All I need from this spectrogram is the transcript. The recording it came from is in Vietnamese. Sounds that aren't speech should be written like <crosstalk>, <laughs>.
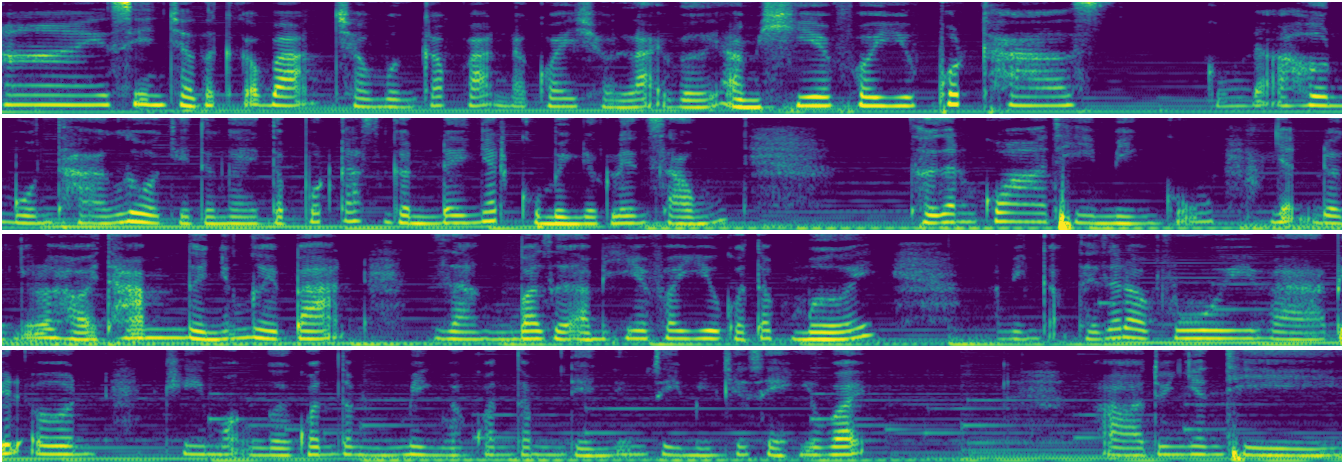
Hi, xin chào tất cả các bạn. Chào mừng các bạn đã quay trở lại với I'm Here For You podcast. Cũng đã hơn 4 tháng rồi kể từ ngày tập podcast gần đây nhất của mình được lên sóng. Thời gian qua thì mình cũng nhận được những lời hỏi thăm từ những người bạn Rằng bao giờ I'm Here For You có tập mới. Mình cảm thấy rất là vui và biết ơn khi mọi người quan tâm đến mình và quan tâm đến những gì mình chia sẻ như vậy. À, tuy nhiên thì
